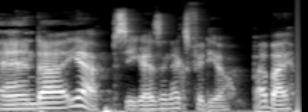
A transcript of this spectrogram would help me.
And uh, yeah, see you guys in the next video. Bye bye.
